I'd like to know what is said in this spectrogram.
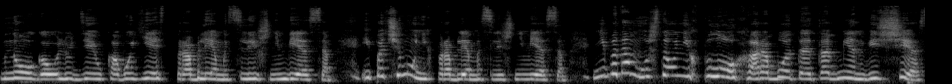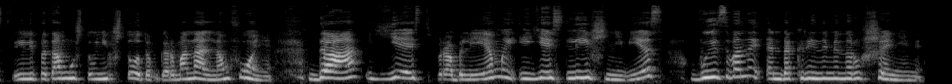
много у людей, у кого есть проблемы с лишним весом. И почему у них проблемы с лишним весом? Не потому, что у них плохо работает обмен веществ или потому, что у них что-то в гормональном фоне. Да, есть проблемы и есть лишний вес – вызваны эндокринными нарушениями.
